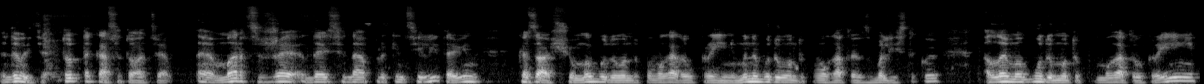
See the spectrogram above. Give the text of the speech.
Дивіться, тут така ситуація. Е, Мерц вже десь наприкінці літа він казав, що ми будемо допомагати Україні. Ми не будемо допомагати з балістикою, але ми будемо допомагати Україні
